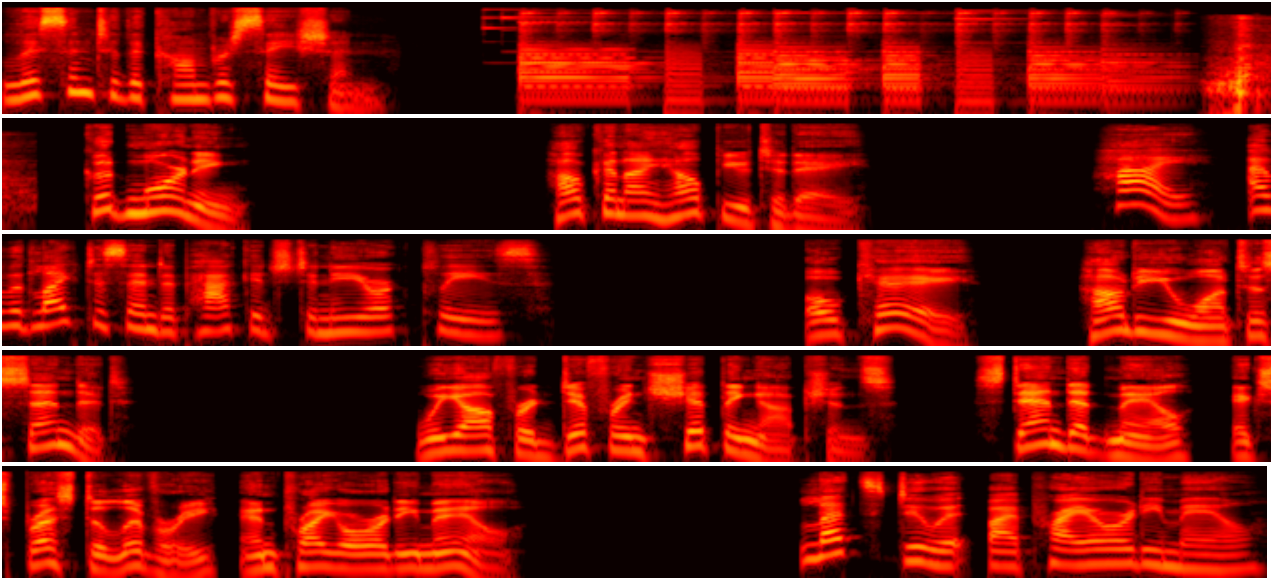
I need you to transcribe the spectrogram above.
Listen to the conversation. Good morning. How can I help you today? Hi, I would like to send a package to New York, please. Okay. How do you want to send it? We offer different shipping options standard mail, express delivery, and priority mail. Let's do it by priority mail.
